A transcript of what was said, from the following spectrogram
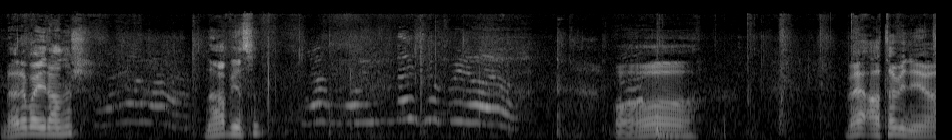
Merhaba İranur. Ne yapıyorsun? Oo. Ve ata biniyor.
